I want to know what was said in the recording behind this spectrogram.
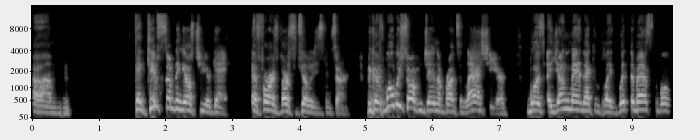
um, that gives something else to your game as far as versatility is concerned. Because what we saw from Jalen Brunson last year was a young man that can play with the basketball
